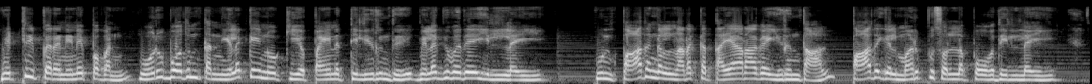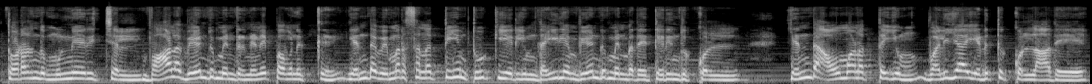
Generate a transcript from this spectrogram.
வெற்றி பெற நினைப்பவன் ஒருபோதும் தன் இலக்கை நோக்கிய பயணத்தில் இருந்து விலகுவதே இல்லை. உன் பாதங்கள் நடக்க தயாராக இருந்தால் பாதைகள் மறுப்பு சொல்லப் போவதில்லை. தொடர்ந்து முன்னேறிச் செல். வாழ வேண்டும் என்று நினைப்பவனுக்கு எந்த விமர்சனத்தையும் தூக்கி எறியும் தைரியம் வேண்டும் என்பதை தெரிந்து கொள். எந்த அவமானத்தையும் வழியாய் எடுத்துக்கொள்ளாதே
